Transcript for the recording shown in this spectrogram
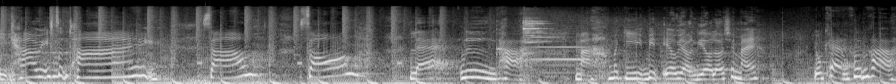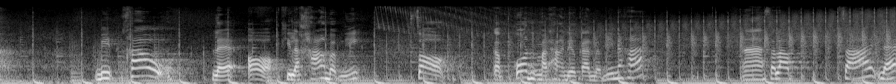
อีก 5 วิสุดท้าย 3 2 และ 1 ค่ะ มาเมื่อกี้บิดเอวอย่างเดียวแล้วใช่ไหมยกแขนขึ้นค่ะ บิดเข้าและออกทีละข้างแบบนี้ศอกกับก้นมาทางเดียวกันแบบนี้นะคะอ่าสลับซ้ายและ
